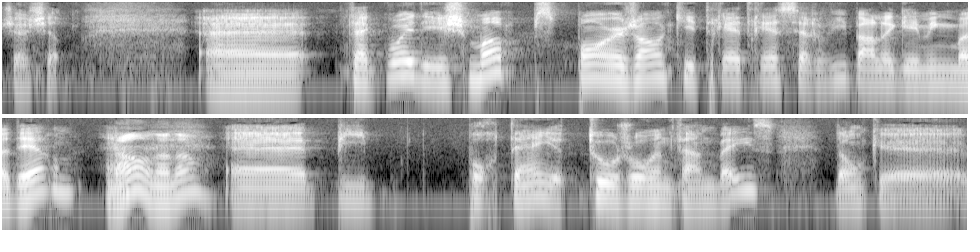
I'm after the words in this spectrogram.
J'achète. Euh, fait que ouais, des shmups, c'est pas un genre qui est très très servi par le gaming moderne. hein. Non, non, non. Euh, Puis pourtant, il y a toujours une fanbase. Donc, euh,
